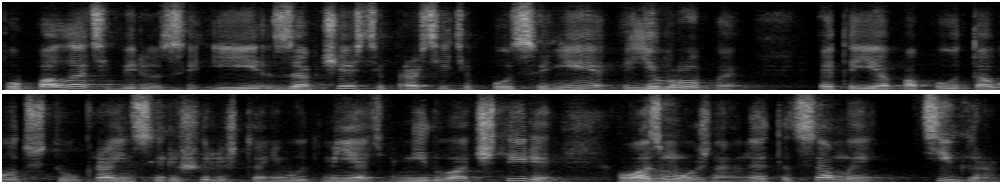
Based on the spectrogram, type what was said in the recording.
по палате берется. И запчасти, простите, по цене Европы. Это я по поводу того, что украинцы решили, что они будут менять Ми-24, возможно, на этот самый «Тигр»,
